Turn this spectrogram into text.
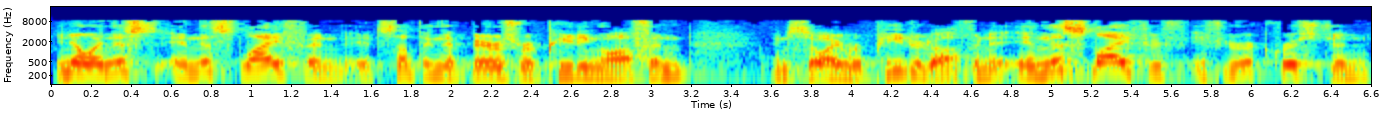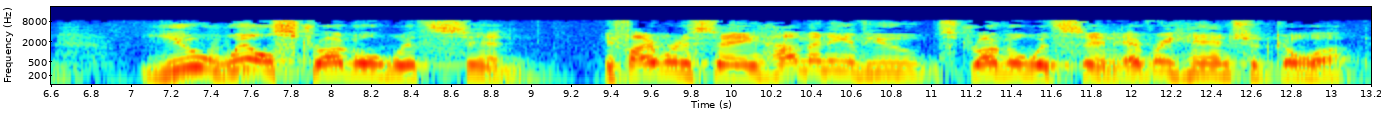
You know, in this, in this life, and it's something that bears repeating often, and so I repeat it often. In this life, if, if you're a Christian, you will struggle with sin. If I were to say, how many of you struggle with sin? Every hand should go up.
